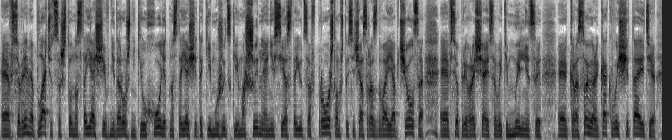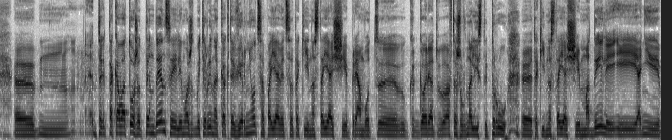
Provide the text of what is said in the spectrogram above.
э, все время плачутся, что настоящие внедорожники уходят, настоящие такие мужицкие машины, они все остаются в прошлом, что сейчас раз-два и обчелся, э, все превращается в эти мыльницы, э, кроссоверы. Как вы считаете, э, такова тоже тенденция или, может быть, рынок как-то вернется, появятся такие настоящие, прям вот, э, как говорят автожурналисты, true, э, такие настоящие модели, и они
